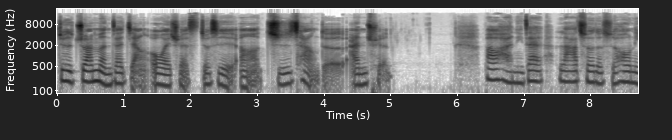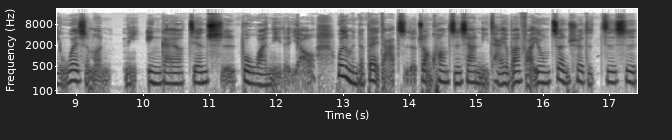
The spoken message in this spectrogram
就是专门在讲 OHS，就是呃职场的安全。包含你在拉车的时候，你为什么你应该要坚持不弯你的腰？为什么你的背打直的状况之下，你才有办法用正确的姿势，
